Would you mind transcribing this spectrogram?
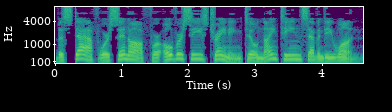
The staff were sent off for overseas training till 1971.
